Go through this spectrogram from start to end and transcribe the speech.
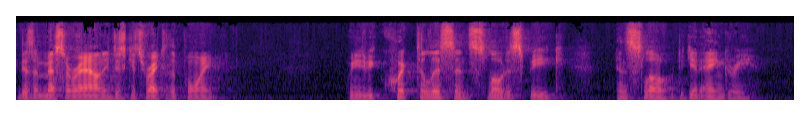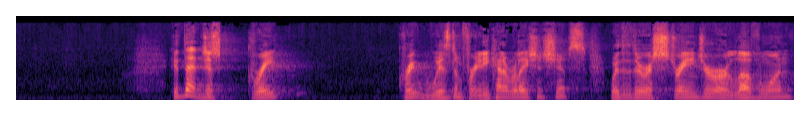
He doesn't mess around. He just gets right to the point. We need to be quick to listen, slow to speak, and slow to get angry. Isn't that just great great wisdom for any kind of relationships, whether they're a stranger or a loved one.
